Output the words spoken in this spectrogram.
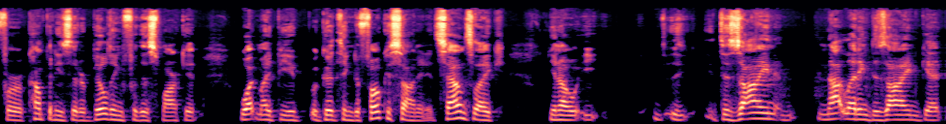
for companies that are building for this market, what might be a, good thing to focus on? And it sounds like you know design, not letting design get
